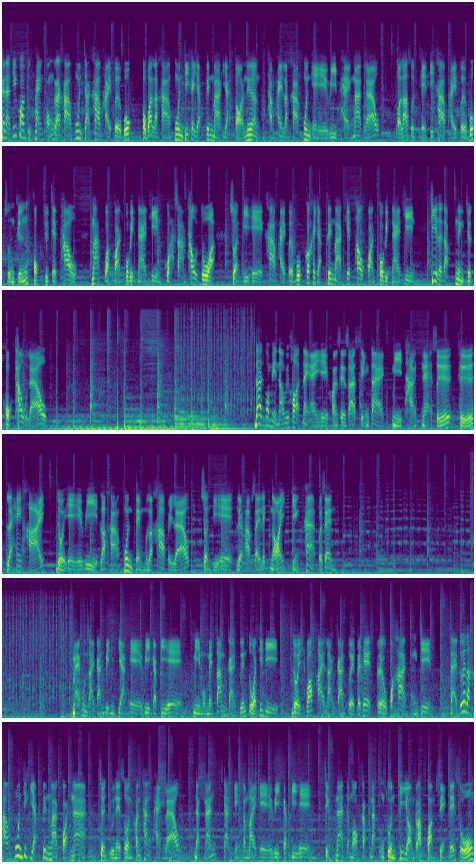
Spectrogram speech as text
ขณะที่ความถูกแพงของราคาหุ้นจากค่า Price per book พบว่าราคาหุ้นที่ขยับขึ้นมาอย่างต่อเนื่องทำให้ราคาหุ้น AAV แพงมากแล้ว พอล่าสุดเทรดที่ค่า Price per book สูงถึง 6.7 เท่า มากกว่าก่อนโควิด -19 กว่า 3 เท่าตัว ส่วน BA ค่า Price per book ก็ขยับขึ้นมาเทียบเท่าก่อนโควิด -19 ที่ระดับ 1.6 เท่าแล้ว ด้านความเห็นนักวิเคราะห์ใน IA Consensus เสียงแตกมีทั้งแนะซื้อ ถือและให้ขาย โดย AAV ราคาหุ้นเต็มมูลค่าไปแล้ว ส่วน BA เหลืออัพไซด์เล็กน้อยเพียง 5%แม้หุ้นสายการบินอย่าง AAV กับ BA มีโมเมนตัมการฟื้นตัวที่ดี โดยเฉพาะภายหลังการเปิดประเทศเร็วกว่าคาดของจีน แต่ด้วยราคาหุ้นที่ขยับขึ้นมาก่อนหน้า จนอยู่ในโซนค่อนข้างแพงแล้ว ดังนั้นการเก็งกำไร AAV กับ BA จึงน่าจะเหมาะกับนักลงทุนที่ยอมรับความเสี่ยงได้สูง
